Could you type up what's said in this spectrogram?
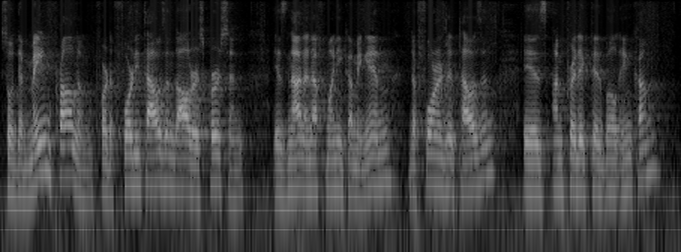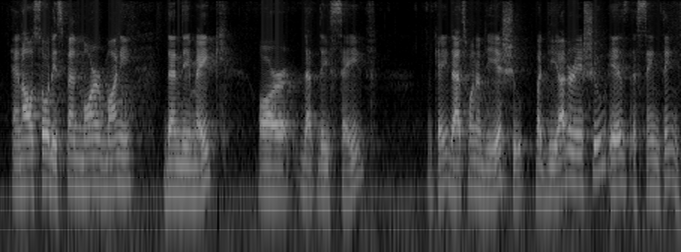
So the main problem for the $40,000 person is not enough money coming in. The 400,000 is unpredictable income and also they spend more money than they make or that they save. Okay, that's one of the issue. But the other issue is the same thing.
